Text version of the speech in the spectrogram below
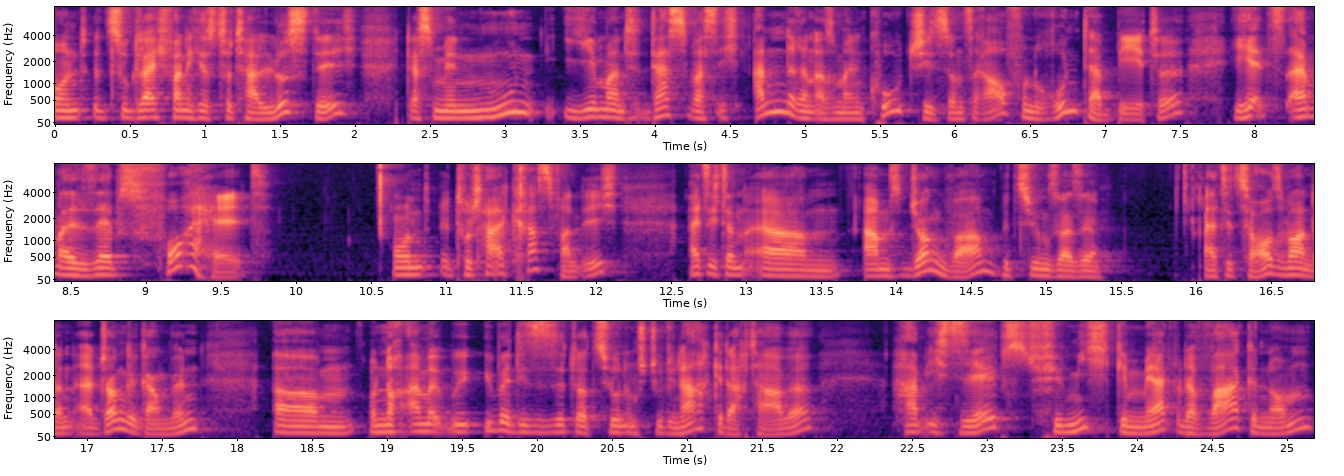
und zugleich fand ich es total lustig, dass mir nun jemand das, was ich anderen, also meinen Coaches, sonst rauf und runter bete, jetzt einmal selbst vorhält. Und total krass fand ich, als ich dann ähm, abends joggen war, beziehungsweise als ich zu Hause war und dann äh, joggen gegangen bin, ähm, und noch einmal über diese Situation im Studio nachgedacht habe, habe ich selbst für mich gemerkt oder wahrgenommen,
